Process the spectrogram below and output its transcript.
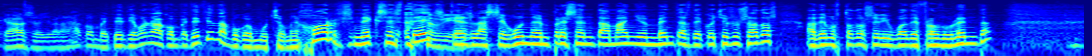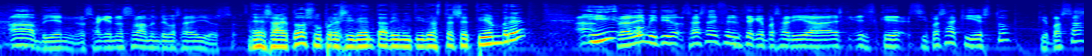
claro, se lo llevan a la competencia. Bueno, la competencia tampoco es mucho mejor. Next Stage, que es la segunda empresa en tamaño en ventas de coches usados, ha demostrado ser igual de fraudulenta. Ah, bien. O sea que no es solamente cosa de ellos. Exacto, su presidente ha dimitido este septiembre. Ah, y pero ha dimitido. ¿Sabes la diferencia que pasaría? Es que, es que si pasa aquí esto, ¿qué pasa?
